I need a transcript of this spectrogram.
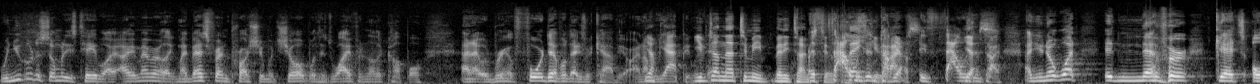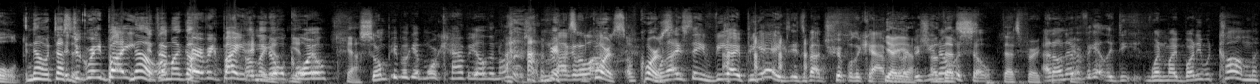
when you go to somebody's table, I, I remember like my best friend Prussian would show up with his wife and another couple, and I would bring up four deviled eggs with caviar, and I'm yapping. With You've them. done that to me many times a too. thousand Thank you. times, Yes. a thousand Yes. times. And you know what? It never gets old. No, it doesn't. It's a great bite. No, it's oh a my God. perfect bite. Oh and you know God, what, yeah. Coyle? Yeah. Some people get more caviar than others. I'm Yes, not gonna lie. of course, of course. When I say VIP eggs, it's about triple the caviar Yeah, yeah. because you Oh, know that's- it's so. that's very cool, never forget, like the, when my buddy would come,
